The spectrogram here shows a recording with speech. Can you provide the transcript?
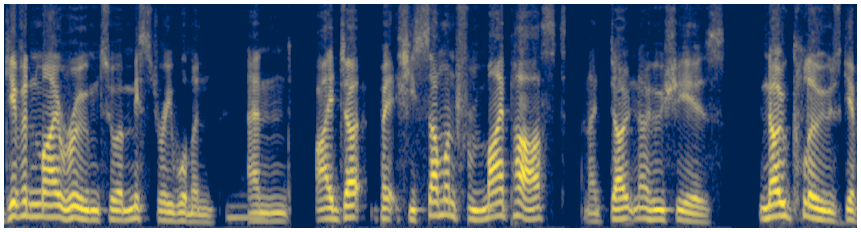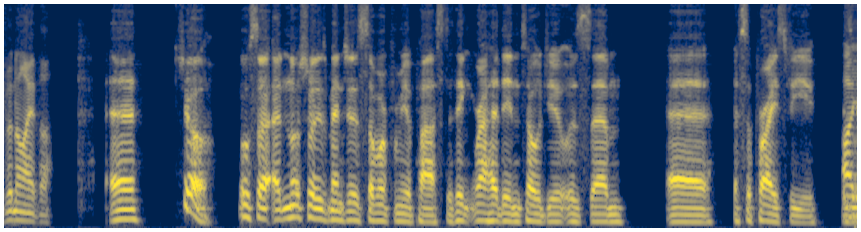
given my room to a mystery woman, and I don't. But she's someone from my past, and I don't know who she is. No clues given either. Uh, sure. Also, I'm not sure it was mentioned as someone from your past. I think Rahadin told you it was um uh, a surprise for you. I,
